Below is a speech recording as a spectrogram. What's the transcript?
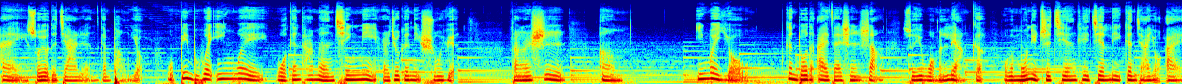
爱所有的家人跟朋友。我并不会因为我跟他们亲密而就跟你疏远，反而是，嗯，因为有更多的爱在身上，所以我们两个，我们母女之间可以建立更加有爱、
